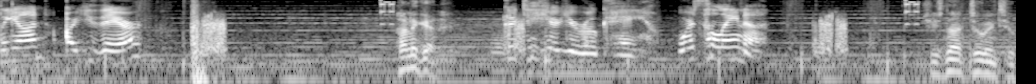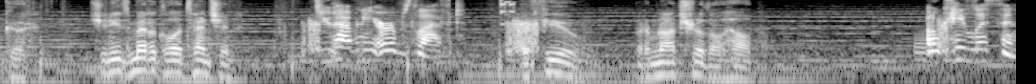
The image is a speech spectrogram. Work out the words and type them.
Leon, are you there? Hunnigan, Good to hear you're okay. Where's Helena? she's not doing too good. She needs medical attention. Do you have any herbs left? A few, but I'm not sure they'll help. Okay, listen.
